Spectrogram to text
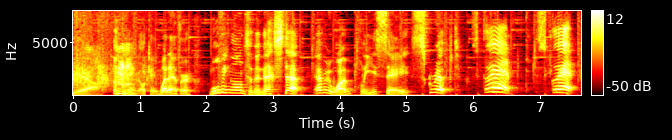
Yeah, okay, whatever. Moving on to the next step. Everyone, please say script. Script. Script.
